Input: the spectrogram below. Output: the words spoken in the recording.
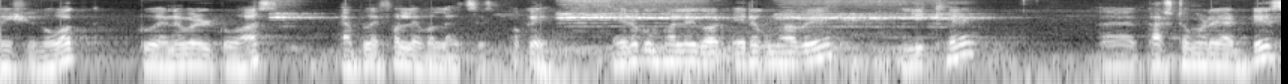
machine work to enable to us apply for labour licence okay এরকমভাবে এরকমভাবে লিখে কাস্টমারের অ্যাড্রেস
